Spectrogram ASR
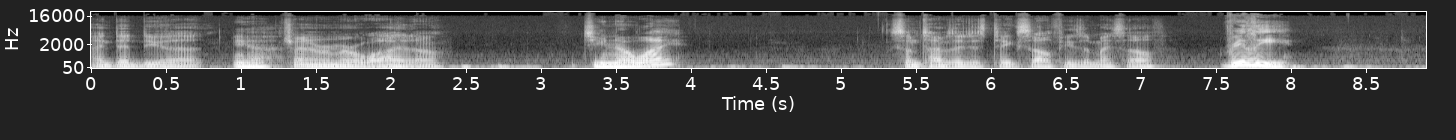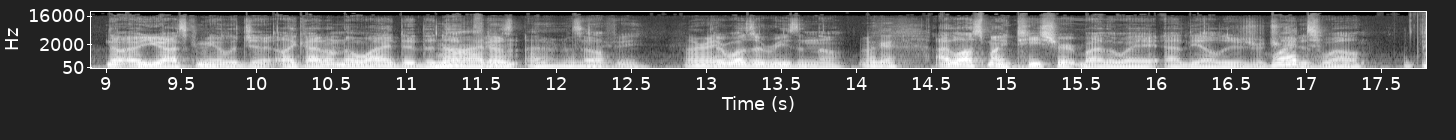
I did do that. Yeah. trying to remember why though. Do you know why? Sometimes I just take selfies of myself. Really? No, are you asking me a legit? Like I don't know why I did the No, duck I face don't- I don't know selfie. All right. There was a reason though. okay. I lost my T-shirt by the way at the elders retreat What? as well.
